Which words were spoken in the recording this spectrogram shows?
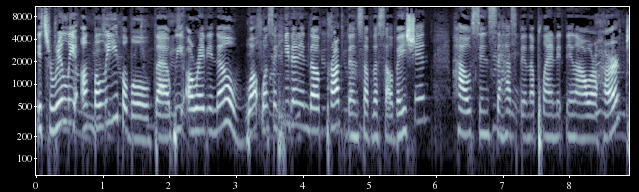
it's really unbelievable that we already know what was hidden in the providence of the salvation, how sins has been planted in our heart,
